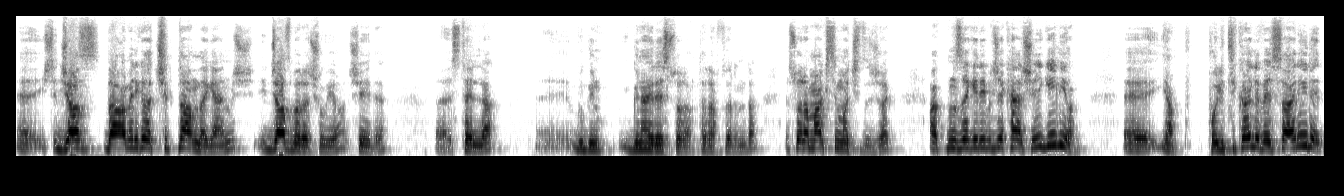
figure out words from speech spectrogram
E, işte caz daha Amerika'da çıktığı anda gelmiş. Caz bar açılıyor şeyde. E, Stella. E, bugün Güney Restoran taraflarında. E, sonra Maxim açılacak. Aklınıza gelebilecek her şey geliyor. E, ya politikayla vesaireyle e,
